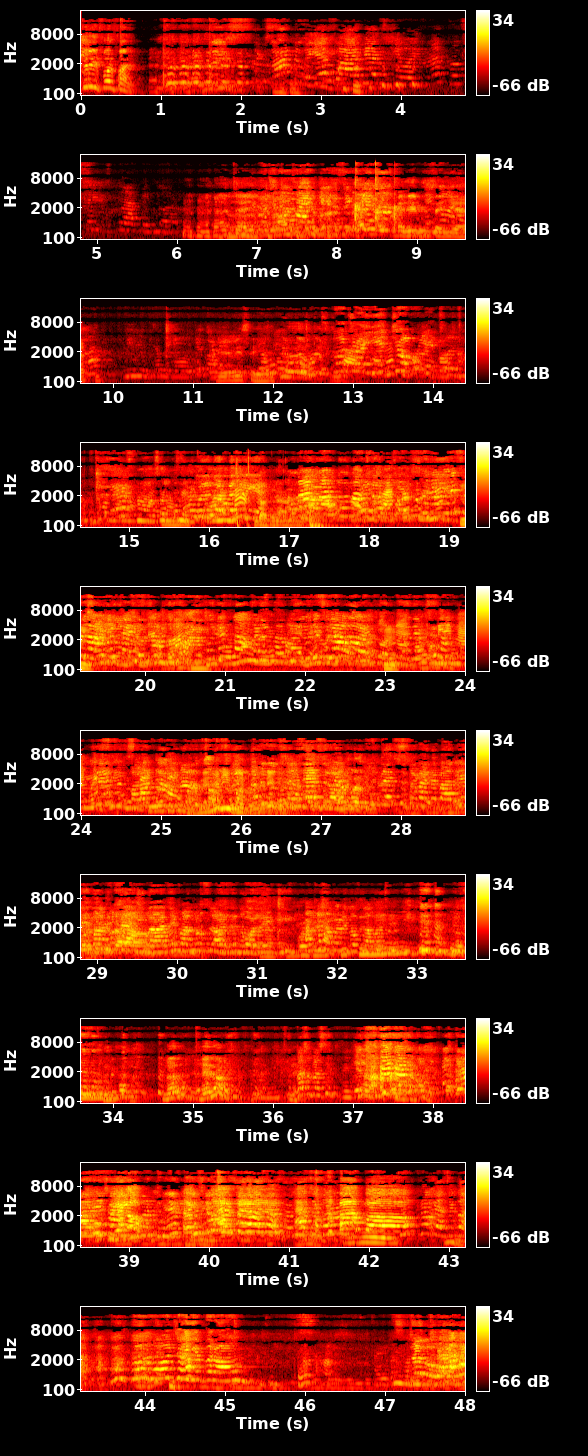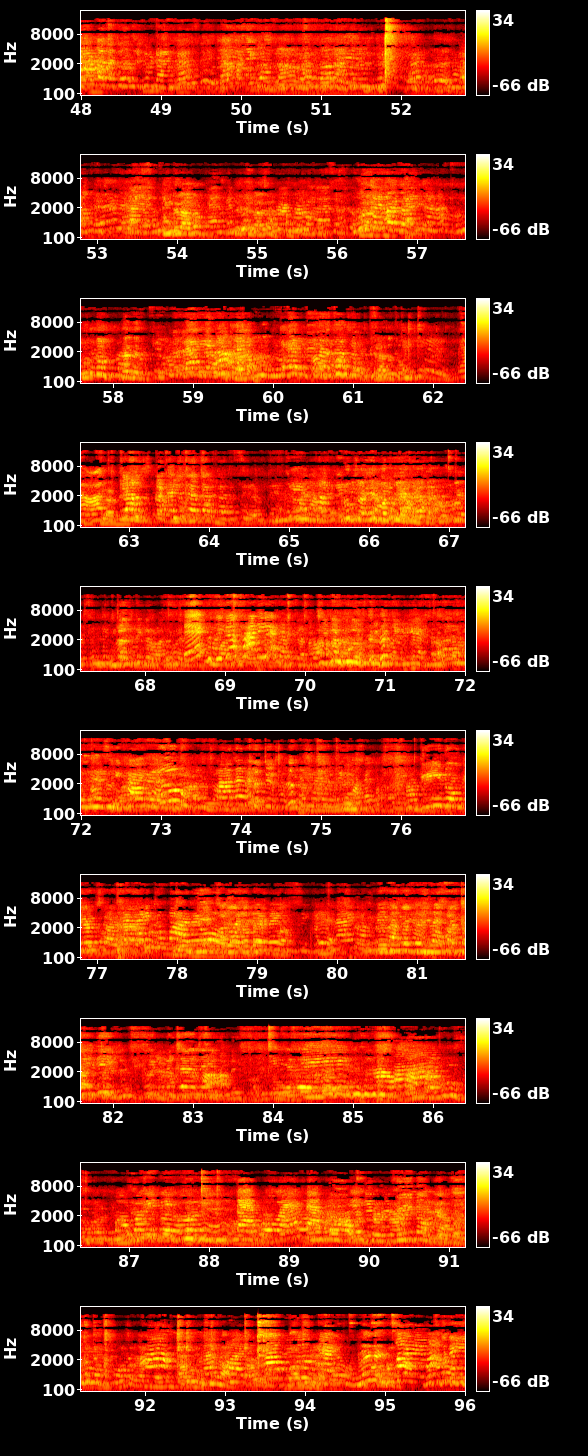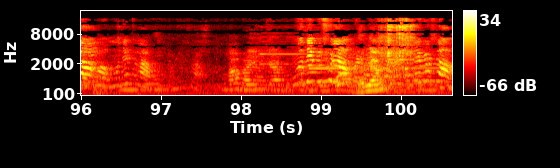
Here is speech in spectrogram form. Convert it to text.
three, four, five. अच्छा ये भी सही है। ये भी सही है। वेरी गुड वेरी गुड ले लो बस बस तुम खिला दो। खिला दो। तुम तो खिला दो खिला दो। खिला दो तुम। रुक जाओ ये मत प्लेट में करवा दो ग्रीन हो? गया सारा। ग्रीन हो नहीं नहीं रुको रुको हाँ भाई क्या मुझे भी खिलाओ रवि आओ। मुझे भी खिलाओ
